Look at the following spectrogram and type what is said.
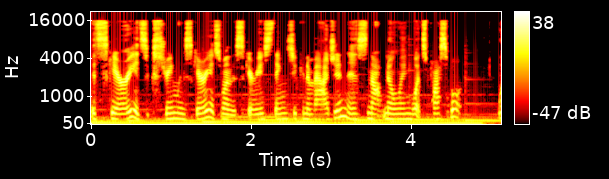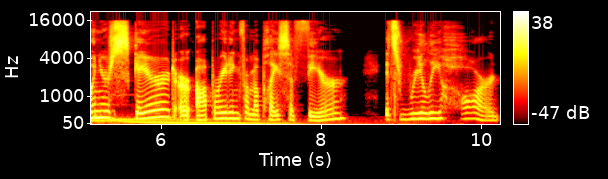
It's scary. It's extremely scary. It's one of the scariest things you can imagine is not knowing what's possible. When you're scared or operating from a place of fear, it's really hard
